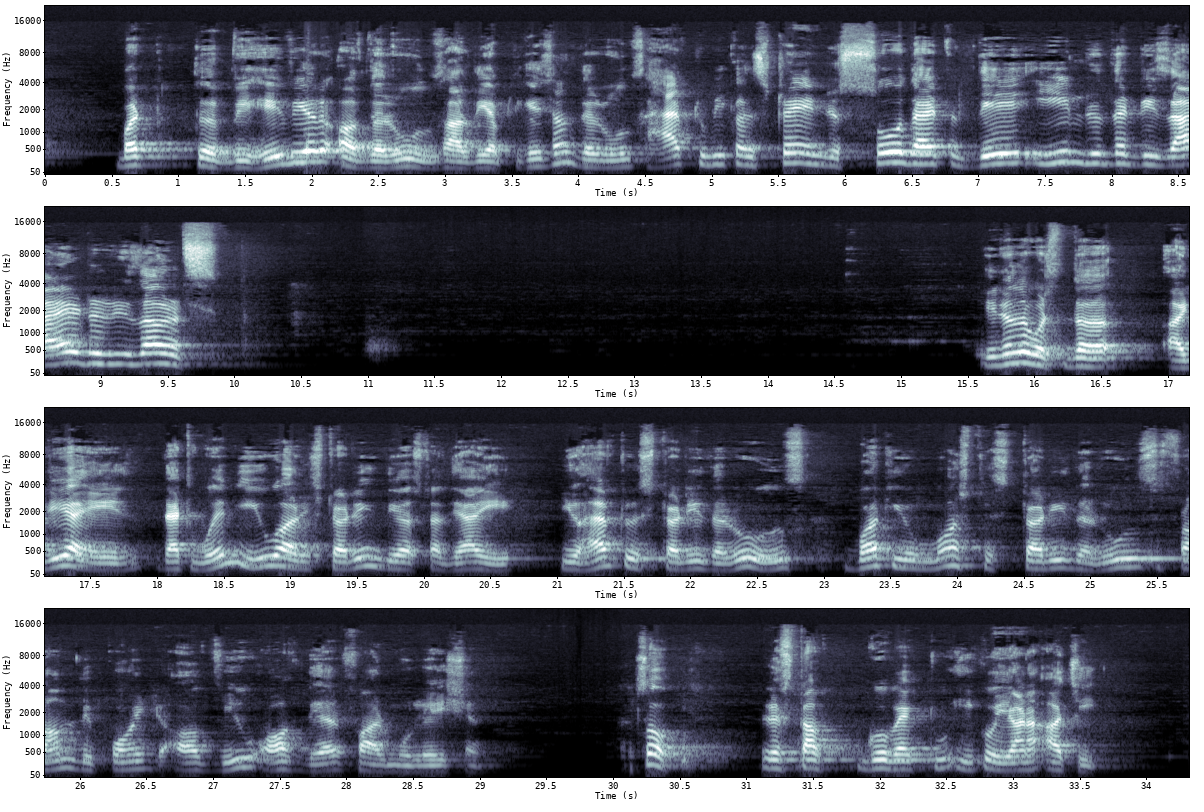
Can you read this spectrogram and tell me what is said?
but the behavior of the rules or the application of the rules have to be constrained so that they yield the desired results. In other words, the idea is that when you are studying the Ashtadhyayi, you have to study the rules, but you must study the rules from the point of view of their formulation. So, let's talk, go back to Iko Yana Achi.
